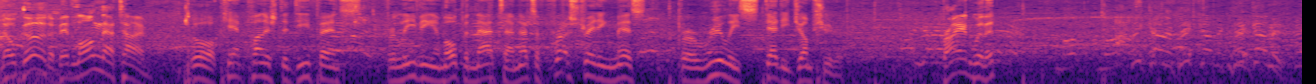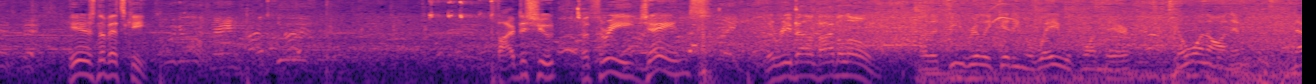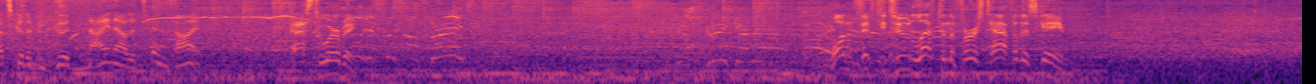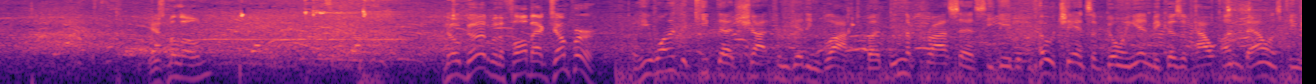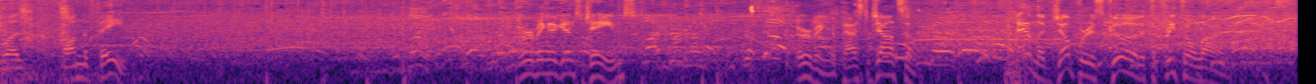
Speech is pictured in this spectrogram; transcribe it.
No good. A bit long that time. Oh, can't punish the defense for leaving him open that time. That's a frustrating miss for a really steady jump shooter. Bryant with it. Here's Nowitzki. Five to shoot. A three. James. The rebound by Malone. Now the D really getting away with one there. No one on him. And that's going to be good nine out of ten times. Pass to Erving. 152 left in the first half of this game. Here's Malone. No good with a fallback jumper. Well, he wanted to keep that shot from getting blocked, but in the process, he gave it no chance of going in because of how unbalanced he was on the fade. Erving against James. Erving, the pass to Johnson. And the jumper is good at the free throw line.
